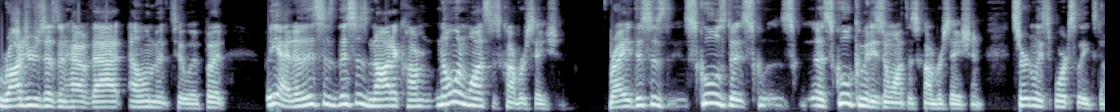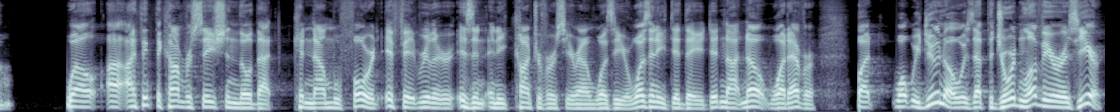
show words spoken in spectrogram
Rodgers doesn't have that element to it, but, but yeah, no, this is this is not a com- no one wants this conversation right? This is schools. Do, school, uh, school committees don't want this conversation. Certainly, sports leagues don't. Well, uh, I think the conversation, though, that can now move forward, if it really isn't any controversy around was he or wasn't he, did they, did not know, whatever. But what we do know is that the Jordan Love era is here.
